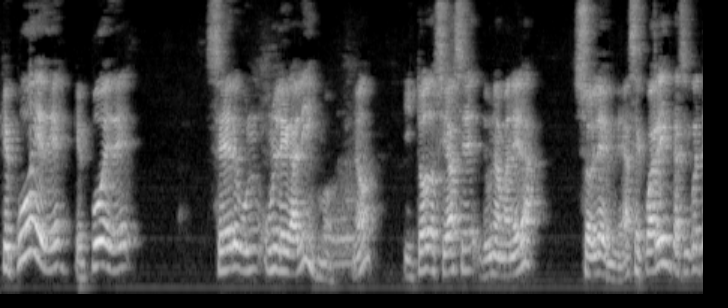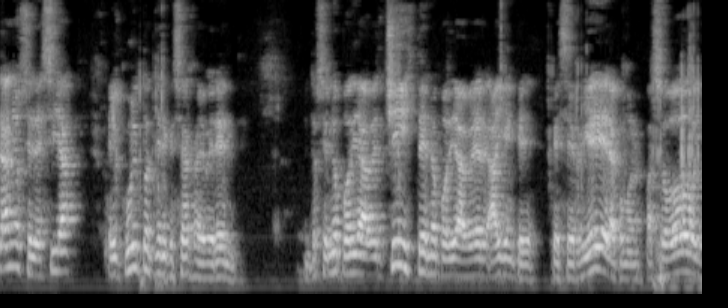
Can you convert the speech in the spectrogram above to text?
que puede, que puede ser un, un legalismo, ¿no? Y todo se hace de una manera solemne. Hace 40, 50 años se decía el culto tiene que ser reverente. Entonces no podía haber chistes, no podía haber alguien que, se riera como nos pasó hoy,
